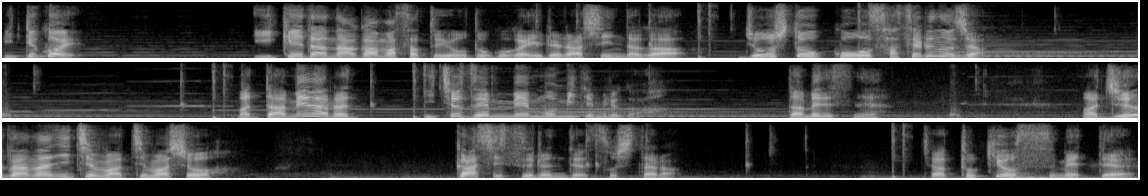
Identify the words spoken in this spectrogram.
行ってこい池田長政という男がいるらしいんだが、上司投稿をさせるのじゃ。まあ、ダメなら、一応全面も見てみるか。ダメですね。まあ、17日待ちましょう。餓死するんで、そしたら。じゃあ、時を進めて。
